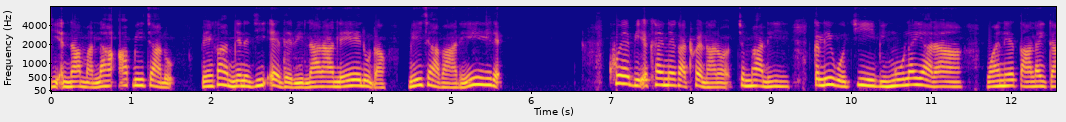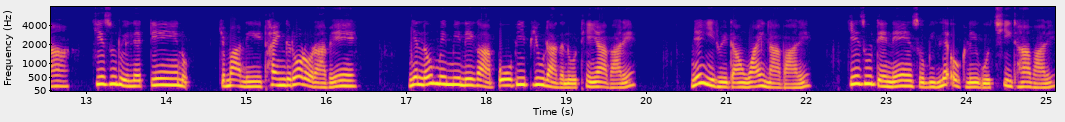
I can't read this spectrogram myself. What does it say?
ကြီးအနားမှာလာအားပေးကြလို့ဘဲကမျက်နှာကြီးဧည့်သည်တွေလာတာလဲလို့တောင်မေးကြပါတယ်တဲ့ ခွဲပြီးအခန်းထဲကထွက်လာတော့ကျမလေးကလေးကိုကြည့်ပြီးငိုလိုက်ရတာဝမ်းထဲตาလိုက်တာကျေးဇူးတွေလည်းတင်းလို့ကျမလေးထိုင်ကြတော့တော့တာပဲမျက်လုံးမိမိလေးကပိုပြီးပြူလာတယ်လို့ထင်ရပါတယ်မျက်ရည်တွေတောင်ဝိုင်းလာပါတယ်ကျေးဇူးတင်နေဆိုပြီးလက်အုပ်ကလေးကိုခြိထားပါတယ်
